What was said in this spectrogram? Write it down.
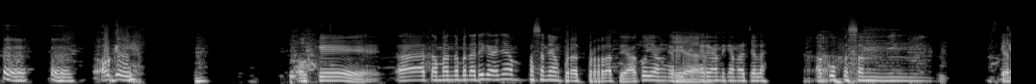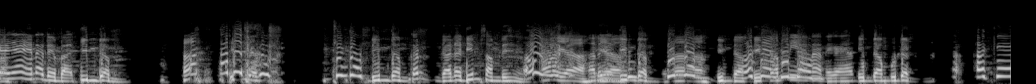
Oke. Oke, Eh, teman-teman tadi kayaknya pesan yang berat-berat ya. Aku yang Iya. ringan-ringan aja lah. Aku pesen ini kayaknya enak deh, Mbak. Dimdam. Hah? Dimdam. Dimdam kan nggak ada dimsum di sini. Oh iya. Adanya iya. dimdam. Ah, Dimdam. Oke, Dimdam nih dimdam. enak nih kayak dimdam budak. Oke.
